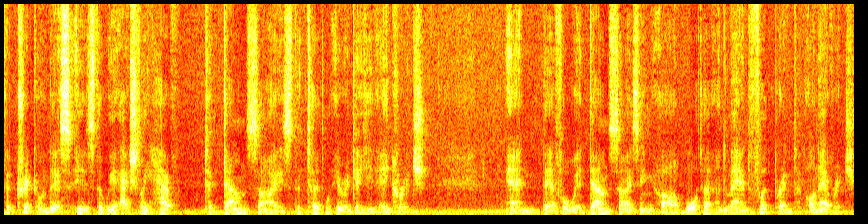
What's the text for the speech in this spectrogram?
The trick on this is that we actually have to downsize the total irrigated acreage and therefore we're downsizing our water and land footprint on average.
